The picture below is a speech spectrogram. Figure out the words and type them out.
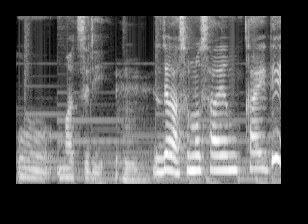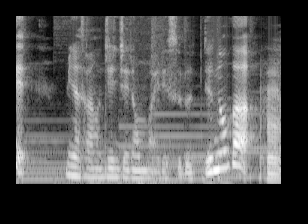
お祭り。うん。だからその3回で皆さん神社にお参りするっていうのがうん。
